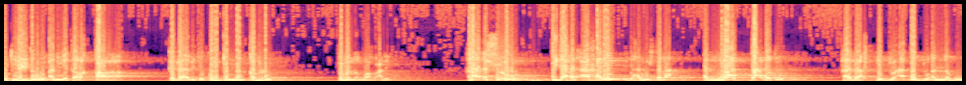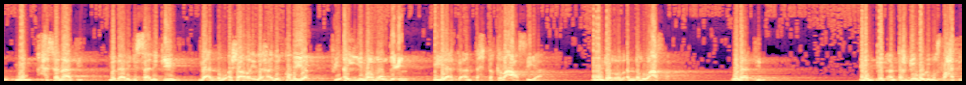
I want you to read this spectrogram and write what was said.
وتريده أن يترقى. كذلك كنتم من قبل فمن الله عليكم. هذا الشعور تجاه الآخرين تجاه المجتمع. المراد دعوته هذا يبدو, يبدو أنه من حسنات مدارج السالكين لأنه أشار إلى هذه القضية في أيما موضع إياك أن تحتقر عاصيا بمجرد أنه عصى. ولكن يمكن أن تهجره لمصلحته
